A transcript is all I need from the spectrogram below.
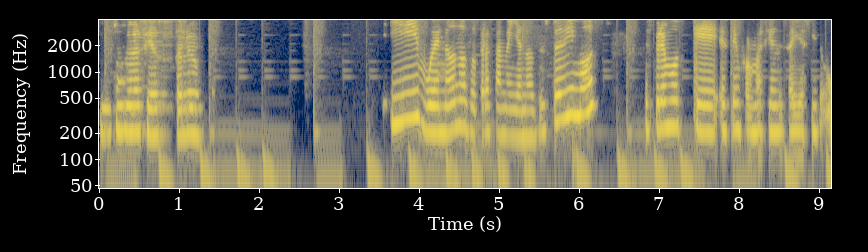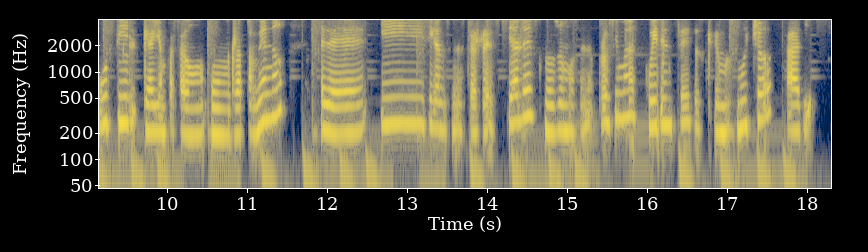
Muchas gracias, hasta luego. Y bueno, nosotras también ya nos despedimos. Esperemos que esta información les haya sido útil, que hayan pasado un, rato ameno. Eh, y síganos en nuestras redes sociales. Nos vemos en la próxima. Cuídense, los queremos mucho. Adiós.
